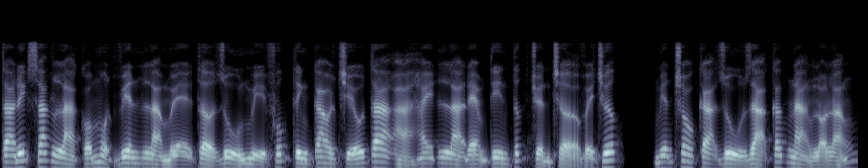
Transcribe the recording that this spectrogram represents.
ta đích xác là có một viên là mẹ tờ dù mỹ phúc tinh cao chiếu ta à hay là đem tin tức truyền trở về trước, miễn cho cả dù dạ các nàng lo lắng.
